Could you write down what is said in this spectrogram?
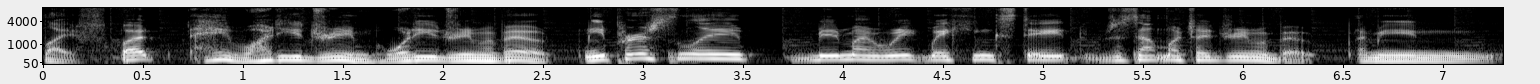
life. But hey, why do you dream? What do you dream about? Me personally, in my waking state, just not much I dream about. I mean,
